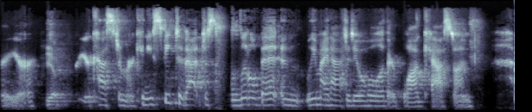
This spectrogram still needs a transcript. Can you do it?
for your yep. for your customer. Can you speak to that just a little bit? And we might have to do a whole other blog cast on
